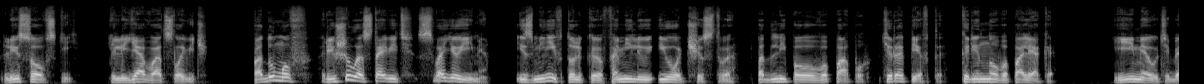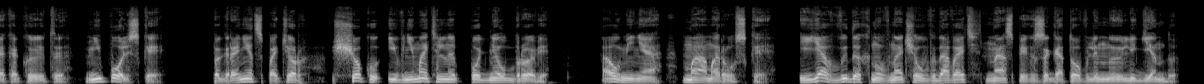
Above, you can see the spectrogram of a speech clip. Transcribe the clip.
Лисовский, Илья Вацлавич. Подумав, решил оставить свое имя, изменив только фамилию и отчество, подлипового папу, терапевта, коренного поляка. Имя у тебя какое-то не польское. Погранец потер щеку и внимательно поднял брови. а у меня мама русская. И я, выдохнув, начал выдавать наспех заготовленную легенду.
